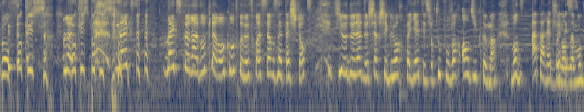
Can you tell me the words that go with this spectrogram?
Bon, focus, focus, focus. Max, Max fera donc la rencontre de trois sœurs attachantes qui, au-delà de chercher gloire, paillettes et surtout pouvoir hors du commun, vont apparaître Jeunesse. dans un monde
